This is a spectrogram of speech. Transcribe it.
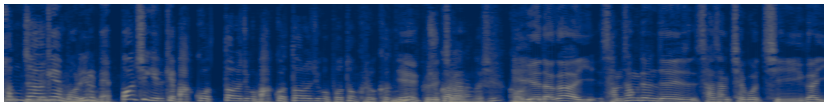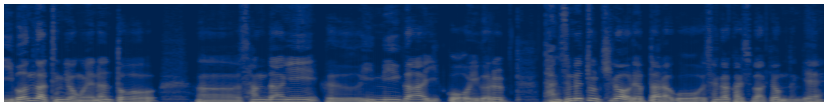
천장에 머리를 몇 번씩 이렇게 맞고 떨어지고 맞고 떨어지고 보통 그렇거든요. 예, 그렇죠. 주가라는 것이 거기에다가 예. 삼성전자의 사상 최고치가 이번 같은 경우에는 또 어, 상당히 그 의미가 있고 이거를 단숨에 뚫기가 어렵다라고 생각할 수밖에 없는 게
